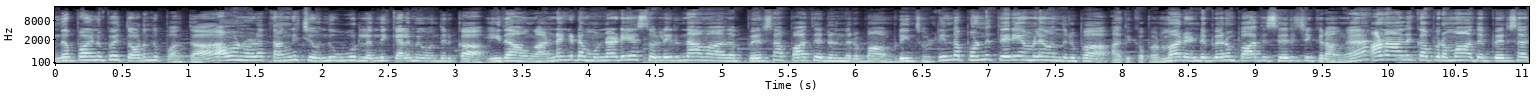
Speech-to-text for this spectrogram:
இந்த பையனை போய் திறந்து பார்த்தா அவனோட தங்கச்சி வந்து ஊர்ல இருந்து கிளம்பி வந்திருக்கா. இது அவங்க அண்ணன் கிட்ட முன்னாடியே சொல்லியிருந்தா அவன் அதை பெருசா பார்த்துட்டு இருந்திருப்பான் அப்படின்னு சொல்லிட்டு இந்த பொண்ணு தெரியாமலே வந்திருப்பா. அதுக்கப்புறமா ரெண்டு பேரும் பார்த்து சிரிச்சுக்கிறாங்க. ஆனா அதுக்கப்புறமா அதை பெருசா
